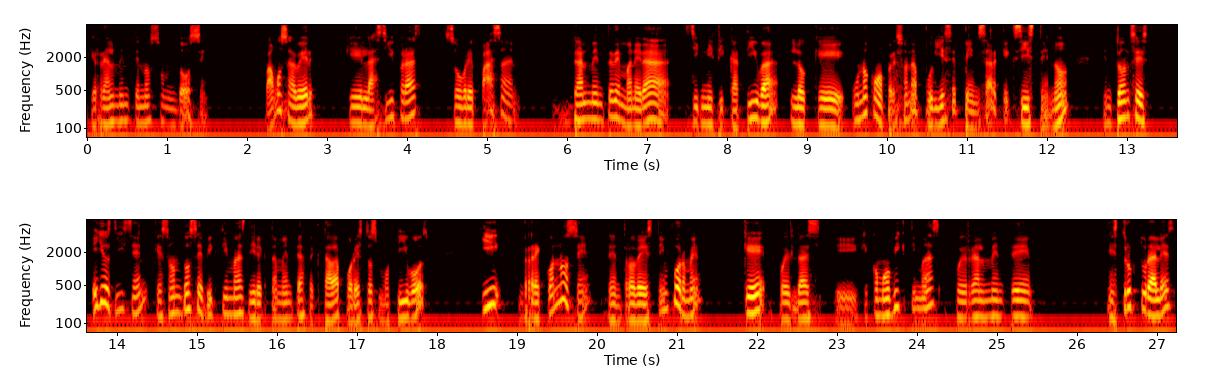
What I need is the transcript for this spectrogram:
que realmente no son 12. Vamos a ver que las cifras sobrepasan realmente de manera significativa lo que uno como persona pudiese pensar que existe, ¿no? Entonces, ellos dicen que son 12 víctimas directamente afectadas por estos motivos y reconoce dentro de este informe que pues las eh, que como víctimas pues realmente estructurales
